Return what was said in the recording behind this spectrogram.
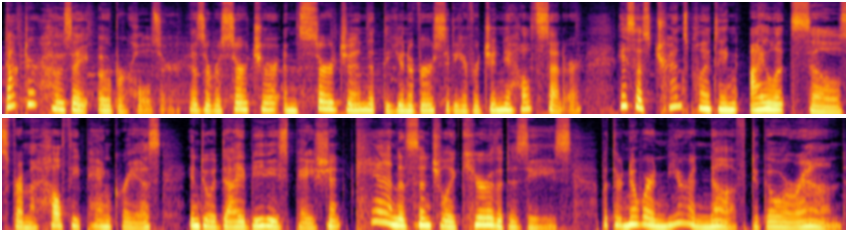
Dr. Jose Oberholzer is a researcher and surgeon at the University of Virginia Health Center. He says transplanting islet cells from a healthy pancreas into a diabetes patient can essentially cure the disease, but they're nowhere near enough to go around.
